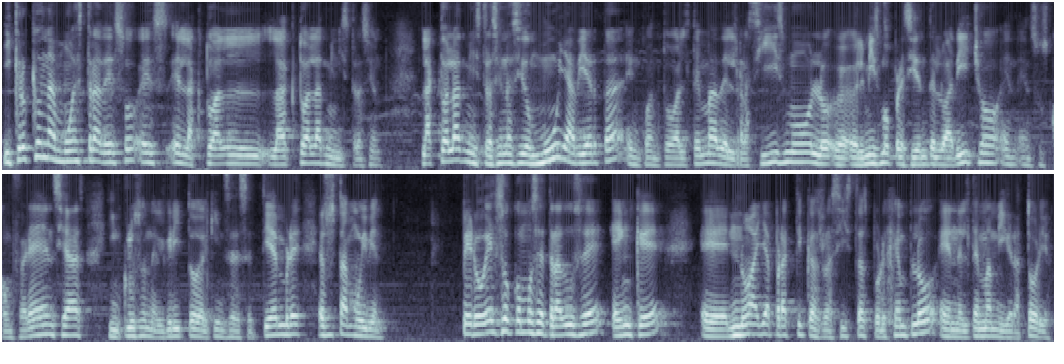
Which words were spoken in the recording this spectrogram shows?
Y creo que una muestra de eso es el actual, la actual administración. La actual administración ha sido muy abierta en cuanto al tema del racismo, lo- el mismo presidente lo ha dicho en, en sus conferencias, incluso en el grito del 15 de septiembre, eso está muy bien. Pero eso cómo se traduce en que eh, no haya prácticas racistas, por ejemplo, en el tema migratorio.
